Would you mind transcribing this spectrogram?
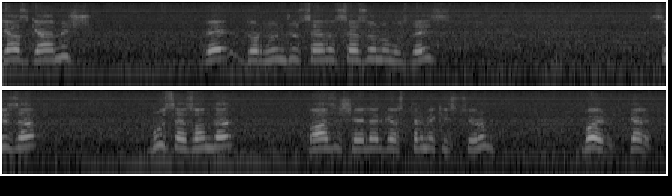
yaz gelmiş ve dördüncü se- sezonumuzdayız. Size bu sezonda bazı şeyler göstermek istiyorum. Buyurun gelin.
